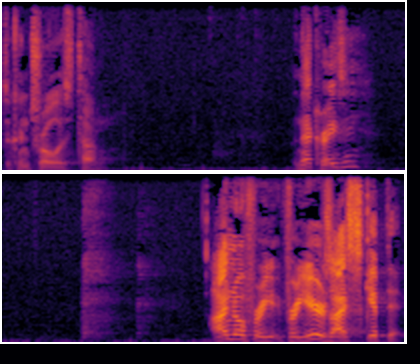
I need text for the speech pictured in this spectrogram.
to control his tongue. Isn't that crazy? I know for, for years I skipped it.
